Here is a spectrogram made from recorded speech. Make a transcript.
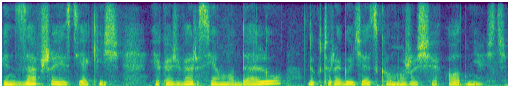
Więc zawsze jest jakiś, jakaś wersja modelu, do którego dziecko może się odnieść.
